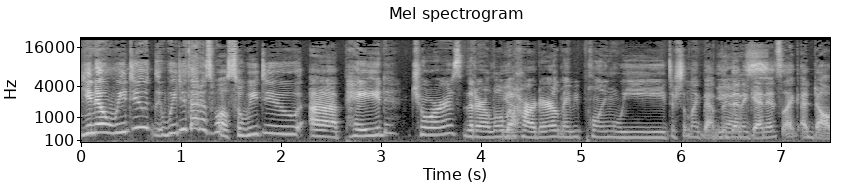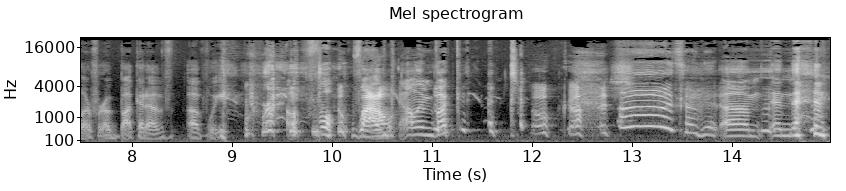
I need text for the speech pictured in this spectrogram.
you know, we do we do that as well. So we do uh paid chores that are a little Yeah. bit harder, maybe pulling weeds or something like that. But then again, it's like a dollar for a bucket of of weeds, Right. a full Wow. five gallon bucket. Oh gosh. oh, it's so good. Um, and then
